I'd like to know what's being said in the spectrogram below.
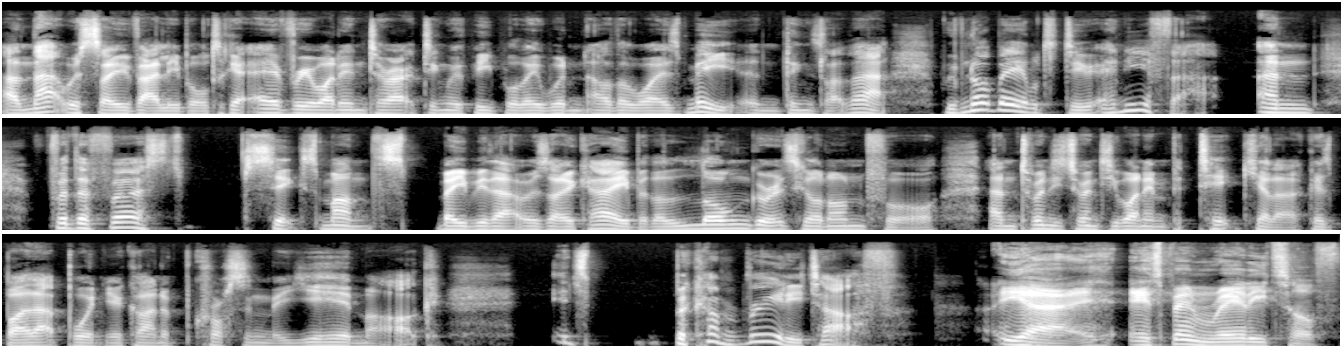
and that was so valuable to get everyone interacting with people they wouldn't otherwise meet and things like that. We've not been able to do any of that, and for the first six months, maybe that was okay. But the longer it's gone on for, and 2021 in particular, because by that point you're kind of crossing the year mark, it's become really tough. Yeah, it's been really tough.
